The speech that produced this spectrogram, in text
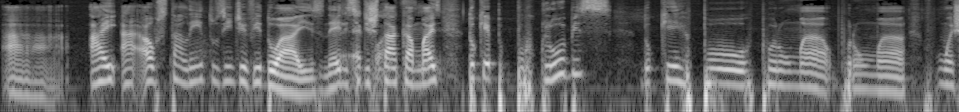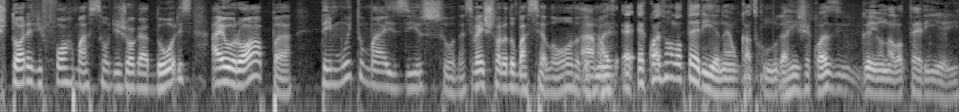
a, a, aos talentos individuais, né? Ele é se destaca quase. mais do que por clubes, do que por, por, uma, por uma, uma história de formação de jogadores. A Europa tem muito mais isso, né? Você vê a história do Barcelona. Do ah, mas é, é, quase uma loteria, né? Um caso como o Garrincha quase ganhou na loteria aí.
